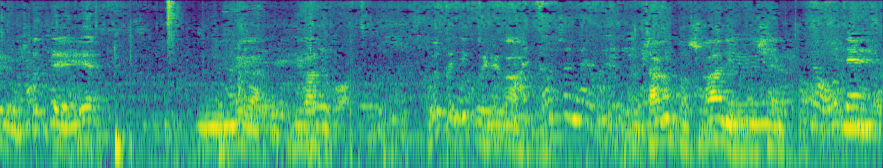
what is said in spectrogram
그 선대에 우리가 해가지고 그것도 있고 이래가 작은 도서관이 요새 또 네.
